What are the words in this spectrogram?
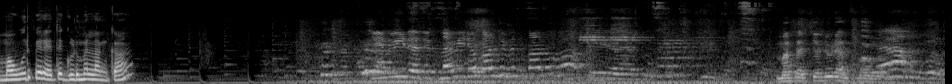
మా ఊరి పేరు అయితే గుడిమెల్లంక. చూడు ఎంత బాగుంది.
